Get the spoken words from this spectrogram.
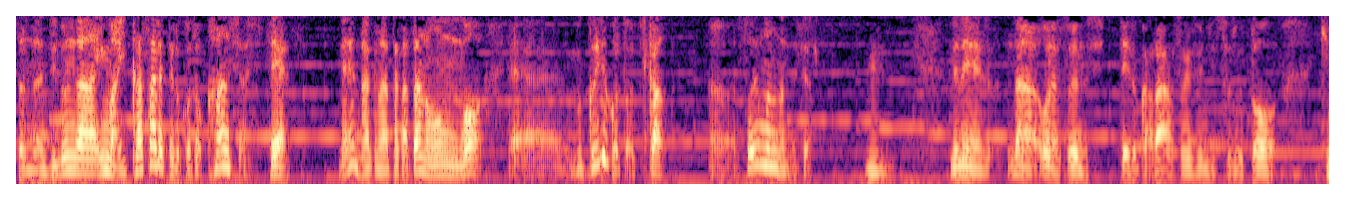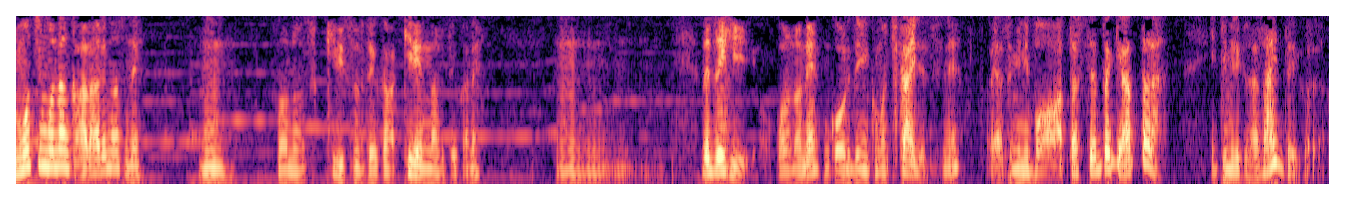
その自分が今生かされてることを感謝して、ね、亡くなった方の恩を、えー報いることを誓う、うんそういうものなんですよ。うん。でね、だから俺はそういうの知ってるから、そういう風にすると、気持ちもなんか現れますね。うん。その、スッキリするというか、綺麗になるというかね。うんうんうん。で、ぜひ、このね、ゴールデンウィークも近いですしね、お休みにぼーっとしてる時あったら、行ってみてくださいということ。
